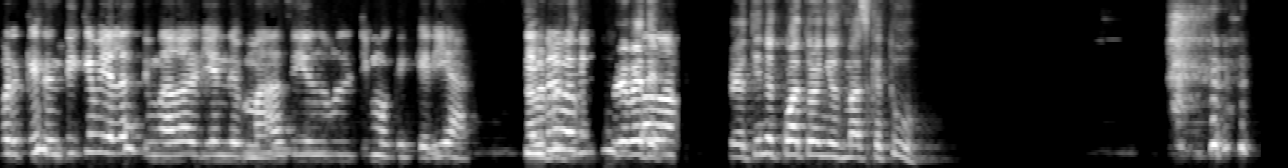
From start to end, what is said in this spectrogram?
porque sentí que había lastimado a alguien de más y es lo último que quería. Siempre ver, pero, me pero, pero, tiene cuatro años más que tú.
